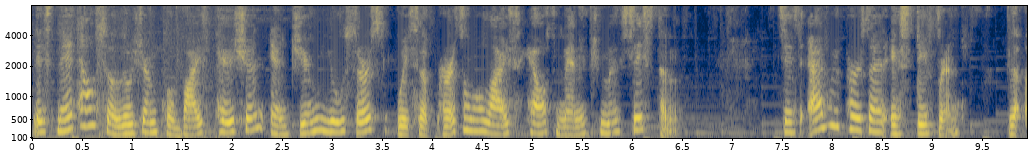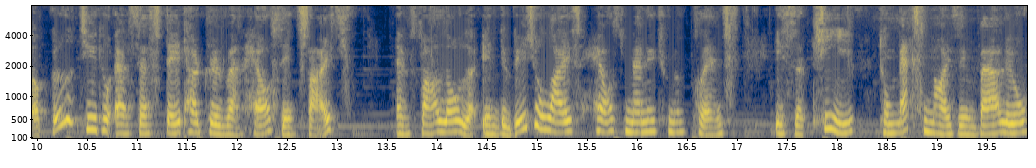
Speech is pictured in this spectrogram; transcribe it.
this NetTown solution provides patient and gym users with a personalized health management system. Since every person is different, the ability to access data-driven health insights and follow the individualized health management plans is the key to maximizing value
